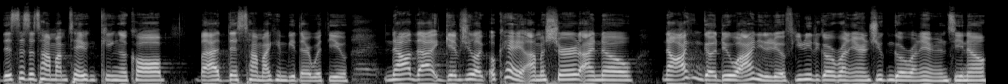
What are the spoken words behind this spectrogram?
this is the time I'm taking a call, but at this time I can be there with you. Now that gives you like, okay, I'm assured. I know now I can go do what I need to do. If you need to go run errands, you can go run errands. You know,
